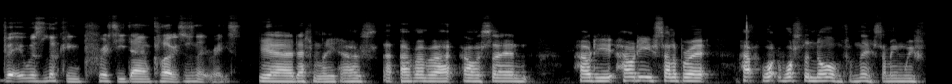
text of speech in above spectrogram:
but it was looking pretty damn close, wasn't it, Reese? Yeah, definitely. I was. I remember I was saying, "How do you how do you celebrate?" How, what what's the norm from this? I mean, we've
